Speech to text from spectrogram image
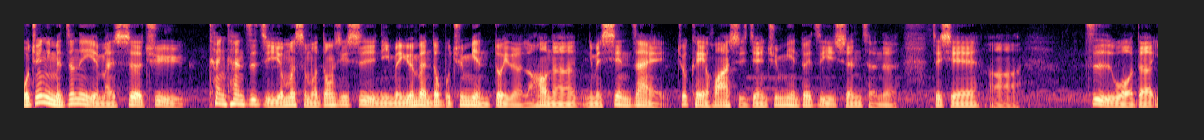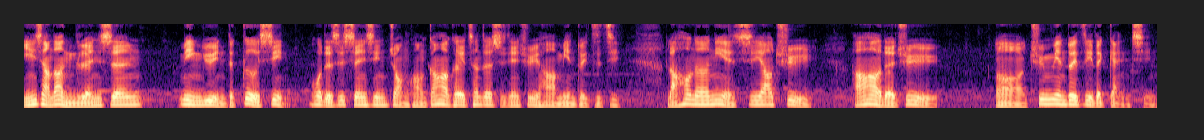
我觉得你们真的也蛮适合去看看自己有没有什么东西是你们原本都不去面对的，然后呢，你们现在就可以花时间去面对自己深层的这些啊，自我的影响到你人生命运的个性或者是身心状况，刚好可以趁这时间去好好面对自己。然后呢，你也是要去好好的去呃去面对自己的感情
